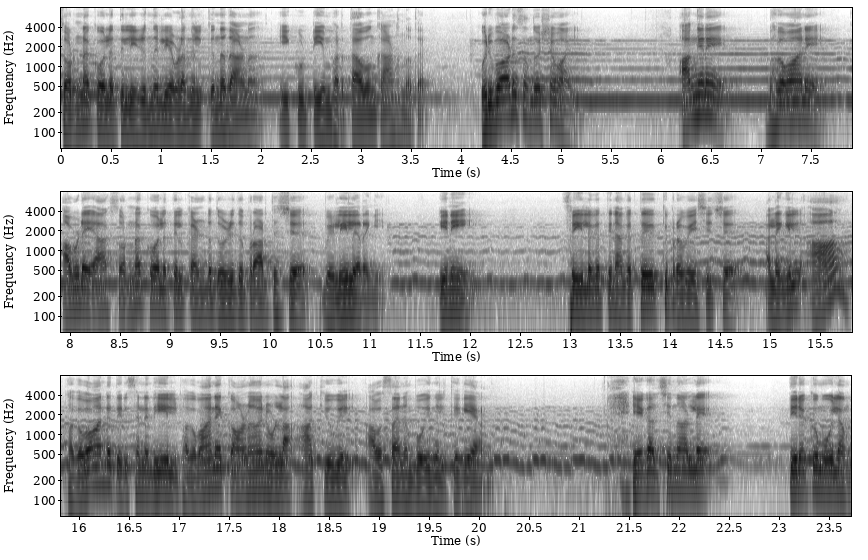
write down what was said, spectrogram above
സ്വർണക്കോലത്തിൽ എഴുന്നള്ളി അവിടെ നിൽക്കുന്നതാണ് ഈ കുട്ടിയും ഭർത്താവും കാണുന്നത്. ഒരുപാട് സന്തോഷമായി. അങ്ങനെ ഭഗവാനെ അവിടെ ആ സ്വർണക്കോലത്തിൽ കണ്ട് തൊഴുത് പ്രാർത്ഥിച്ച് വെളിയിലിറങ്ങി. ഇനി ശ്രീലകത്തിനകത്തേക്ക് പ്രവേശിച്ച് അല്ലെങ്കിൽ ആ ഭഗവാന്റെ തിരുസന്നിധിയിൽ ഭഗവാനെ കാണാനുള്ള ആ ക്യൂവിൽ അവസാനം പോയി നിൽക്കുകയാണ്. ഏകാദശി നാളിലെ തിരക്ക് മൂലം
